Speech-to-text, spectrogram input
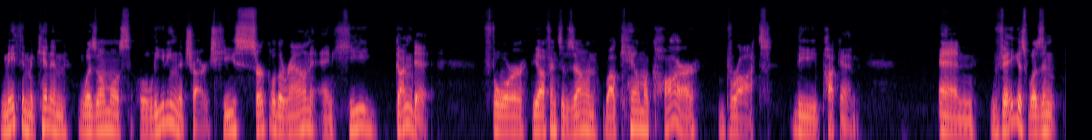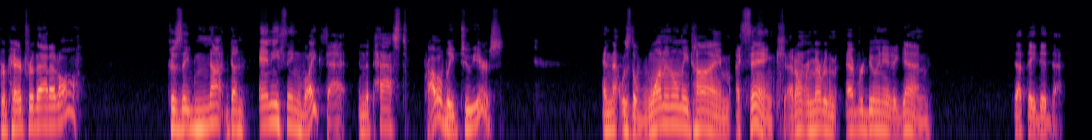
Nathan MacKinnon was almost leading the charge. He circled around and he gunned it for the offensive zone while Cale Makar brought the puck in. And Vegas wasn't prepared for that at all because they've not done anything like that in the past probably two years. And that was the one and only time, I think, I don't remember them ever doing it again, that they did that.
